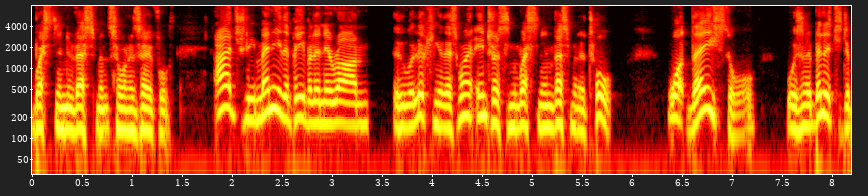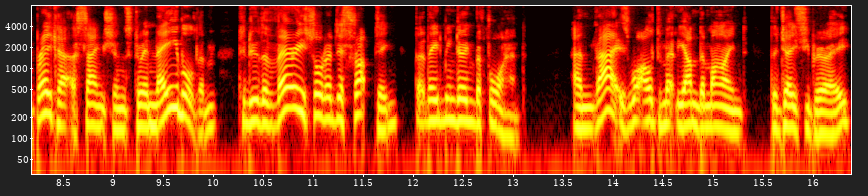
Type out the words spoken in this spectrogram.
Western investment, so on and so forth. Actually, many of the people in Iran who were looking at this weren't interested in Western investment at all. What they saw was an ability to break out of sanctions to enable them to do the very sort of disrupting that they'd been doing beforehand. And that is what ultimately undermined the JCPOA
